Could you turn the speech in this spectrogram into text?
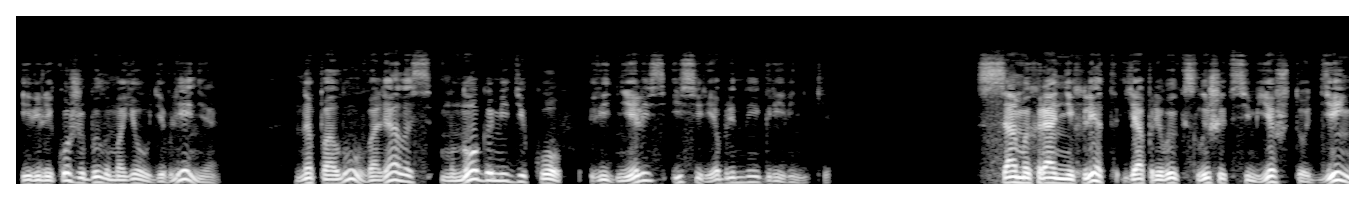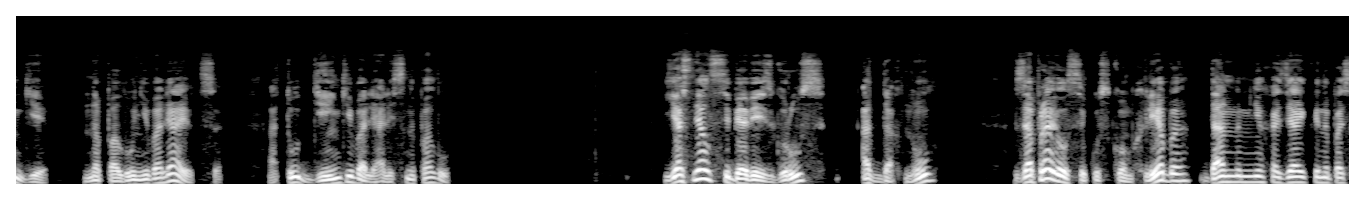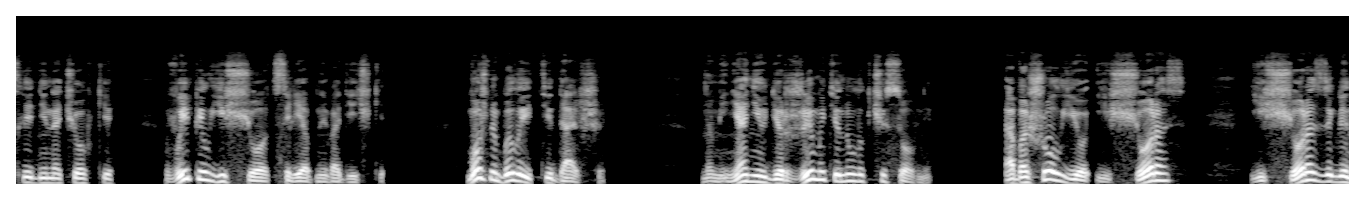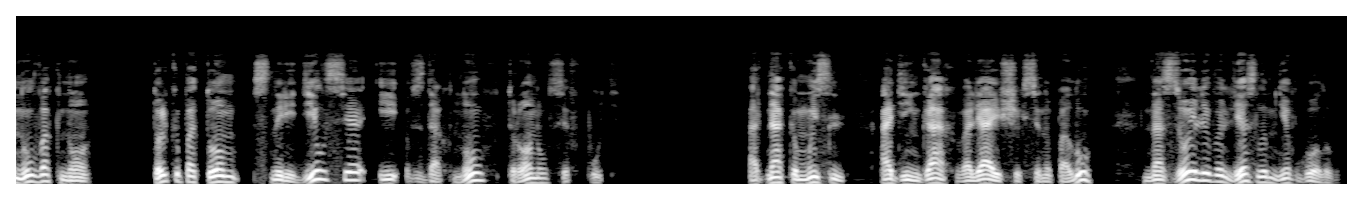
и велико же было мое удивление. На полу валялось много медиков, виднелись и серебряные гривенники. С самых ранних лет я привык слышать в семье, что деньги на полу не валяются, а тут деньги валялись на полу. Я снял с себя весь груз, отдохнул, заправился куском хлеба, данным мне хозяйкой на последней ночевке, выпил еще целебной водички. Можно было идти дальше но меня неудержимо тянуло к часовне. Обошел ее еще раз, еще раз заглянул в окно, только потом снарядился и, вздохнув, тронулся в путь. Однако мысль о деньгах, валяющихся на полу, назойливо лезла мне в голову.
